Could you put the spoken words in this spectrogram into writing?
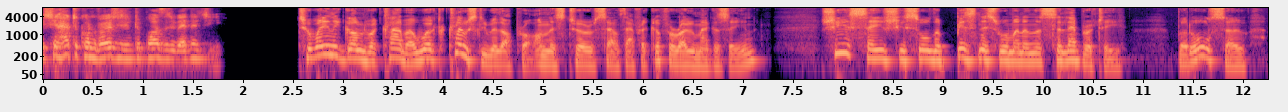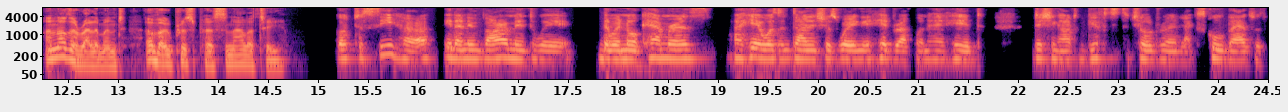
she had to convert it into positive energy. Tuweni Gondwe Klaba worked closely with Oprah on this tour of South Africa for O magazine. She says she saw the businesswoman and the celebrity, but also another element of Oprah's personality. Got to see her in an environment where there were no cameras, her hair wasn't done, and she was wearing a head wrap on her head, dishing out gifts to children, like school bags with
